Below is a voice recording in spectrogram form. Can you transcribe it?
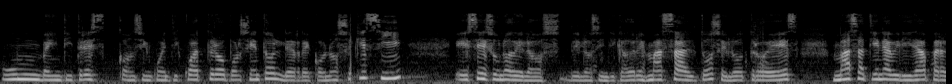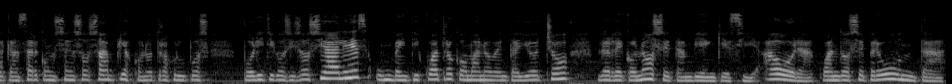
un 23,54% le reconoce que sí, ese es uno de los, de los indicadores más altos. El otro es Massa tiene habilidad para alcanzar consensos amplios con otros grupos políticos y sociales. Un 24,98 le reconoce también que sí. Ahora, cuando se pregunta,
